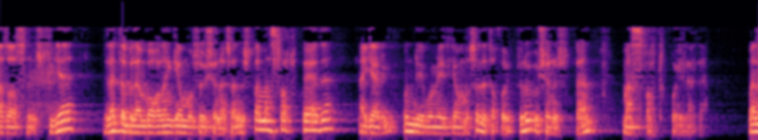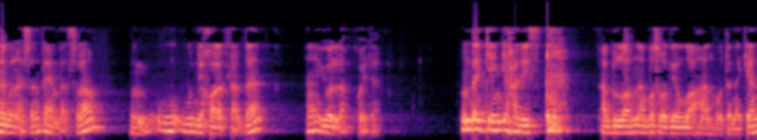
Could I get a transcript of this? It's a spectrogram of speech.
a'zosini ustiga lata bilan bog'langan bo'lsa o'sha narsani ustidan mas tortib qo'yadi agar bunday bo'lmaydigan bo'lsa lata qo'yib turib o'shani ustidan mas tortib qo'yiladi mana bu narsani payg'ambar alayhissalom bunday holatlarda yo'llab qo'ydi undan keyingi hadis abdulloh ibn abbos roziyallohu anhudan ekan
